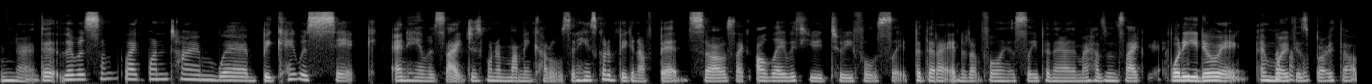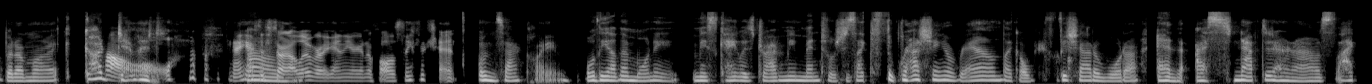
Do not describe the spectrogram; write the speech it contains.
No, there, there was some like one time where Big K was sick and he was like just wanted mummy cuddles and he's got a big enough bed. So I was like, I'll lay with you till you fall asleep. But then I ended up falling asleep in there. And then my husband's like, What are you doing? And woke us both up. And I'm like, God damn it. Oh. now you have to start Um, all over again. You're gonna fall asleep again. Exactly. Well, the other morning, Miss K was driving me mental. She's like thrashing around like a fish out of water. And I snapped at her and I was like,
